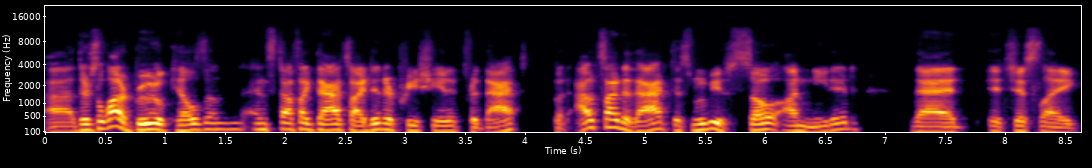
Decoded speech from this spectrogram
Uh, there's a lot of brutal kills and, and stuff like that, so I did appreciate it for that. But outside of that, this movie is so unneeded that it's just like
